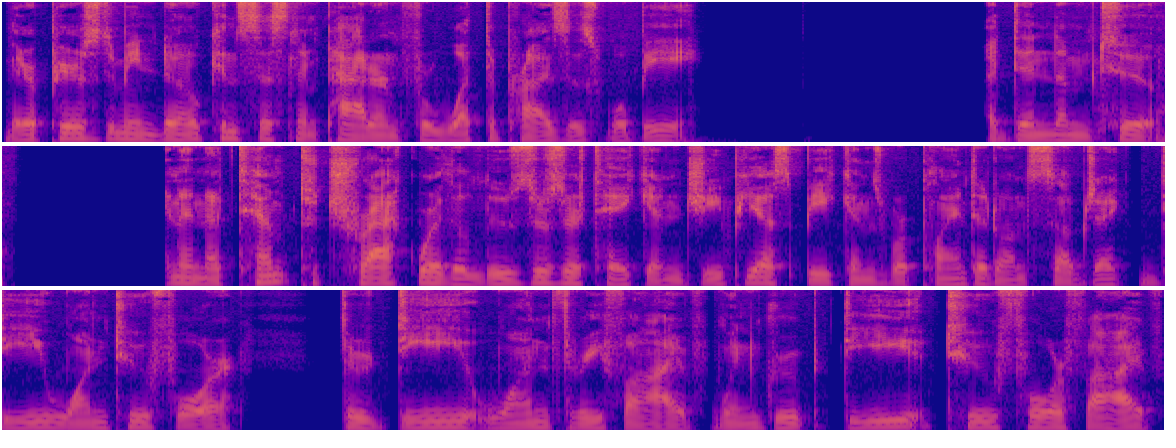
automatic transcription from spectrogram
There appears to be no consistent pattern for what the prizes will be. Addendum 2 In an attempt to track where the losers are taken, GPS beacons were planted on subject D124 through D135 when group D245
